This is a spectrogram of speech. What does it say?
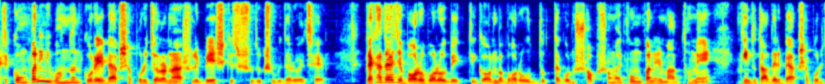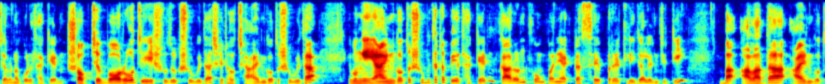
একটা কোম্পানি নিবন্ধন করে ব্যবসা পরিচালনার আসলে বেশ কিছু সুযোগ সুবিধা রয়েছে। দেখা যায় যে বড় বড় ব্যক্তিগণ বা বড় উদ্যোক্তাগণ সবসময় কোম্পানির মাধ্যমে কিন্তু তাদের ব্যবসা পরিচালনা করে থাকেন। সবচেয়ে বড় যে সুযোগ সুবিধা সেটা হচ্ছে আইনগত সুবিধা এবং এই আইনগত সুবিধাটা পেয়ে থাকেন কারণ কোম্পানি একটা সেপারেট লিগাল এন্টিটি বা আলাদা আইনগত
